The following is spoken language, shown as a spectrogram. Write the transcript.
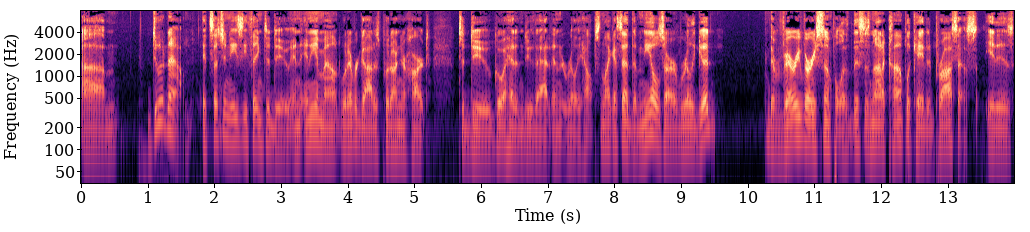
Um, do it now. It's such an easy thing to do in any amount, whatever God has put on your heart to do, go ahead and do that, and it really helps. And like I said, the meals are really good. They're very, very simple. This is not a complicated process. It is,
